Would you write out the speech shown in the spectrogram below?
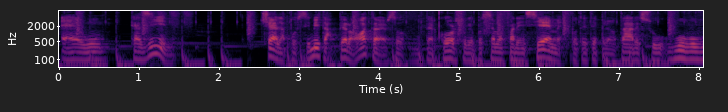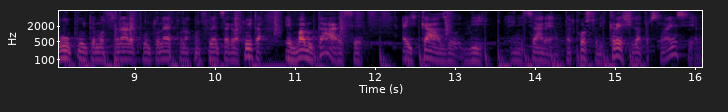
è un casino c'è la possibilità però attraverso un percorso che possiamo fare insieme, potete prenotare su www.emozionare.net una consulenza gratuita e valutare se è il caso di iniziare un percorso di crescita personale insieme.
